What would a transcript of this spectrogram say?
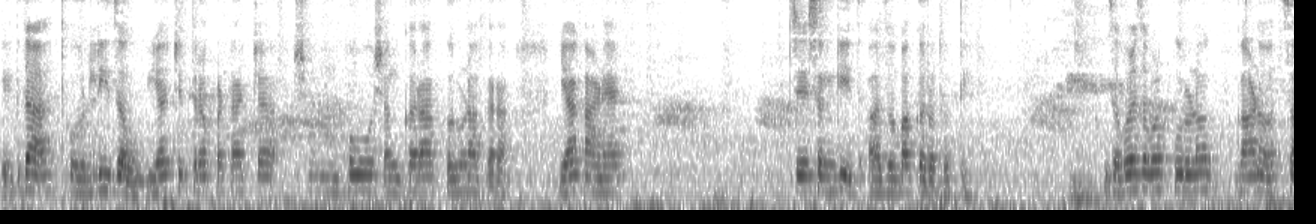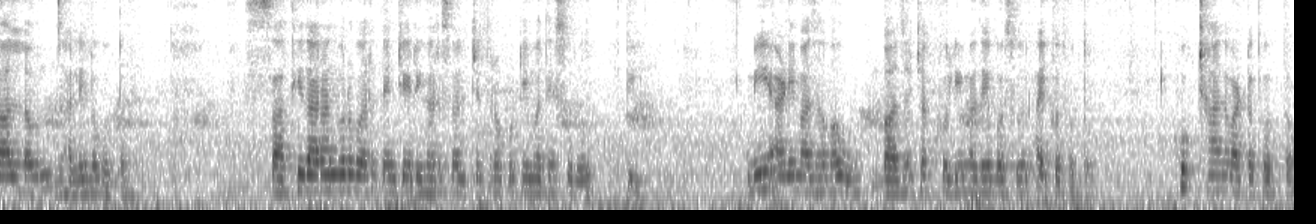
एकदा थोरली जाऊ या चित्रपटाच्या शंभो हो, शंकरा करुणाकरा या गाण्याचे संगीत आजोबा करत होते. जवळजवळ पूर्ण गाणं चाल लावून झालेलं होतं. साथीदारांबरोबर त्यांची रिहर्सल चित्रपटीमध्ये सुरू होती. मी आणि माझा भाऊ बाजूच्या खोलीमध्ये बसून ऐकत होतो. खूप छान वाटत होतं.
